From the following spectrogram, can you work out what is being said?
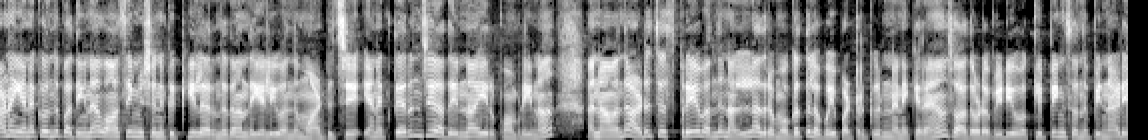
ஆனால் எனக்கு வந்து பார்த்திங்கன்னா வாஷிங் மிஷினுக்கு கீழே இருந்து தான் அந்த எலி வந்து மாட்டுச்சு. எனக்கு தெரிஞ்சு அது என்ன ஆகிருக்கும் அப்படின்னா நான் வந்து அடித்த ஸ்ப்ரே வந்து நல்லா அதில் முகத்தில் போய் பட்டிருக்குன்னு நினைக்கிறேன். ஸோ அதோட வீடியோ கிளிப்பிங்ஸ் வந்து பின்னாடி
